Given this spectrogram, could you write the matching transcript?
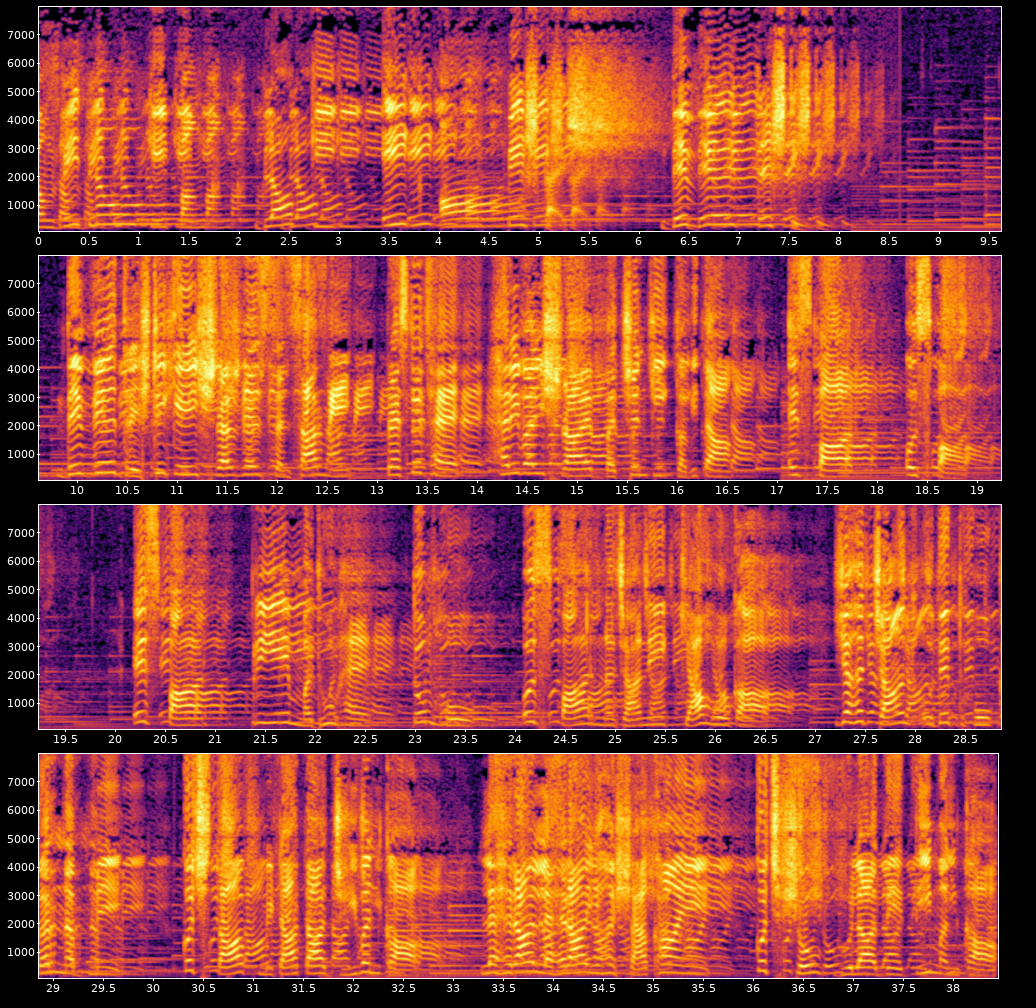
संवेदनाओं के पंख ब्लॉग की एक, एक और पेशकश। दिव्य दृष्टि। दिव्य दृष्टि के श्रव्य संसार में प्रस्तुत है हरिवंश राय बच्चन की कविता इस पार उस पार। इस पार प्रिय मधु है तुम हो उस पार न जाने क्या होगा। यह चाँद उदित होकर नभ में कुछ ताप मिटाता जीवन का। लहरा लहरा यह शाखाएँ, कुछ शोक भुला देती मन का।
